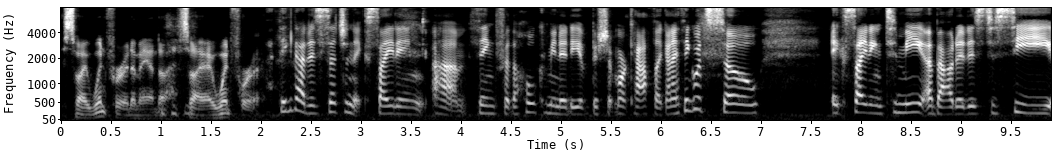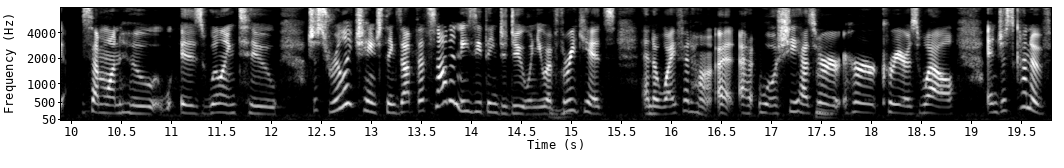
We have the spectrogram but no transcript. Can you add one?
So, I went for it, Amanda. So, I went for it. I think that is such an exciting um, thing for the whole community of Bishop Moore Catholic. And I think what's so exciting to me about it is to see someone who is willing to just really change things up. That's not an easy thing to do when you have mm-hmm. three kids and a wife at home. At, at, well, she has her mm-hmm. her career as well, and just kind of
